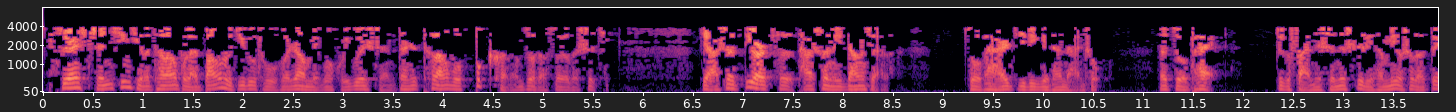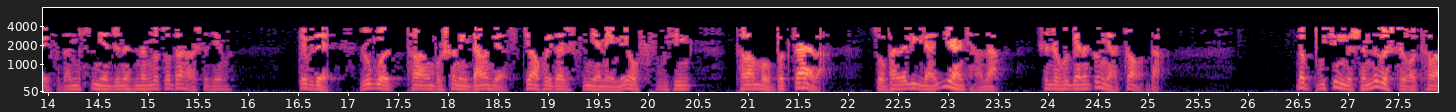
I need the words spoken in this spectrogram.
虽然神兴起了特朗普来帮助基督徒和让美国回归神，但是特朗普不可能做到所有的事情。假设第二次他顺利当选了，左派还是极力给他难处。那左派这个反着神的势力还没有受到对付，那么四年之内他能够做多少事情呢？对不对？如果特朗普顺利当选，教会在这四年内没有复兴，特朗普不在了。左派的力量依然强大，甚至会变得更加壮大。那不幸的是，那个时候特朗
